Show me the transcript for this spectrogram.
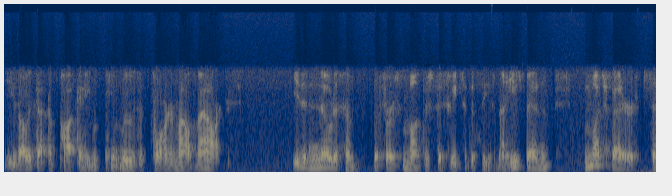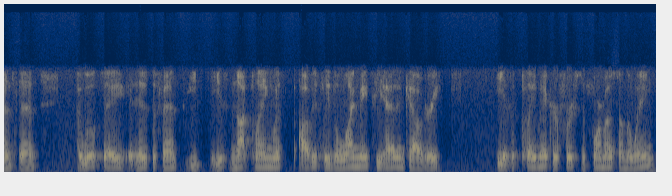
he's always got the puck and he he moves at 400 miles an hour. You didn't notice him the first month or six weeks of the season. Now he's been much better since then. I will say, in his defense, he he is not playing with obviously the line mates he had in Calgary. He is a playmaker first and foremost on the wing.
